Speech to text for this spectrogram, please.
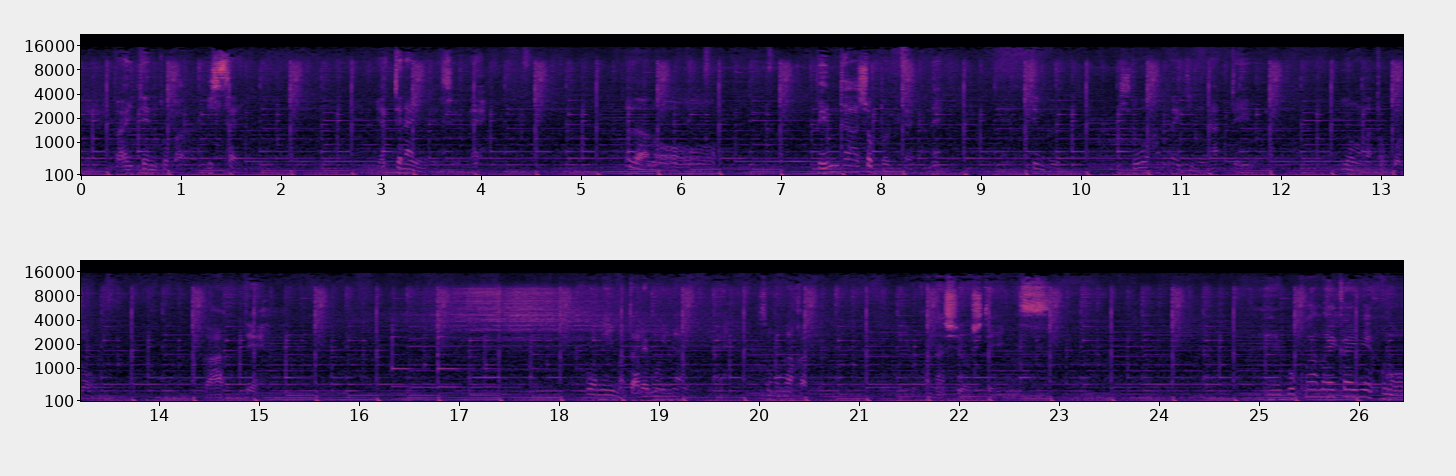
えー売店とか一切やってないんですよね。ただあのベンダーショップみたいなねえー全部自動販売機になっているようなところがあってここはね今誰もいないのでねその中でお話をしています、えー僕は毎回ねこのこ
